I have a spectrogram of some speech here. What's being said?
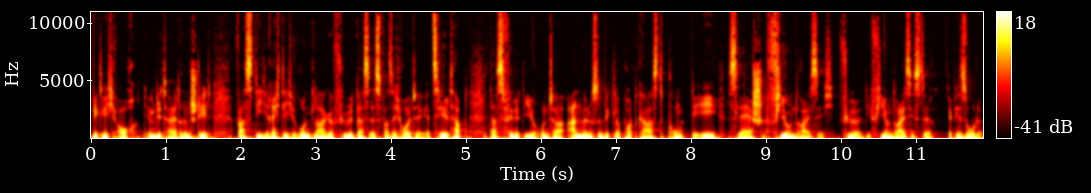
wirklich auch im Detail drin steht, was die rechtliche Grundlage für das ist, was ich heute erzählt habt. Das findet ihr unter anwendungsentwicklerpodcast.de slash 34 für die 34. Episode.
